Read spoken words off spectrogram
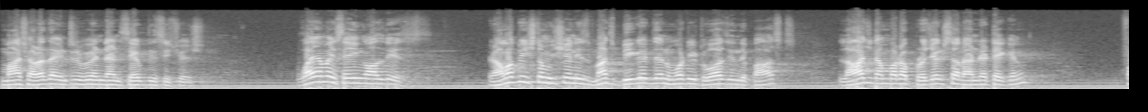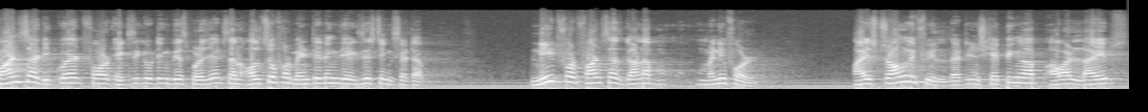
Ma Sharada intervened and saved the situation. Why am I saying all this? Ramakrishna Mission is much bigger than what it was in the past. Large number of projects are undertaken Funds are required for executing these projects and also for maintaining the existing setup. Need for funds has gone up manifold. I strongly feel that in shaping up our lives,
